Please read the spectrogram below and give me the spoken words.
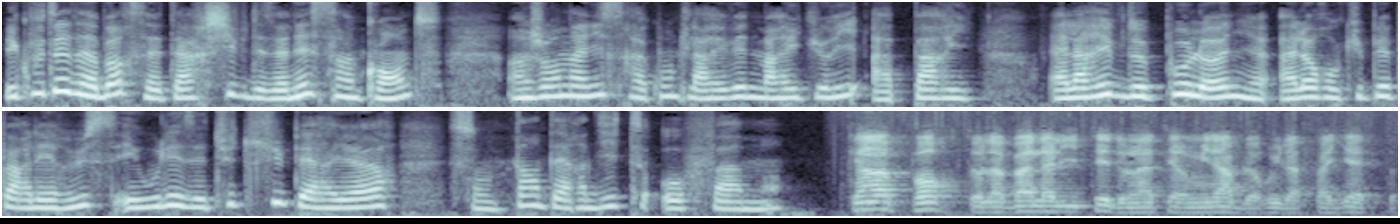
Écoutez d'abord cette archive des années 50. Un journaliste raconte l'arrivée de Marie Curie à Paris. Elle arrive de Pologne, alors occupée par les Russes et où les études supérieures sont interdites aux femmes. Qu'importe la banalité de l'interminable rue Lafayette,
